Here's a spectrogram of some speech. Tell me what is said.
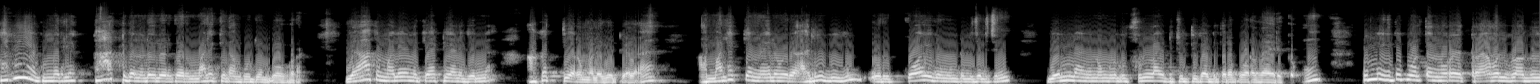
கன்னியாகுமரியில காட்டுக்கு நடுவில் இருக்கிற ஒரு மலைக்கு தான் கூட்டிட்டு போகிறேன் போறேன். யாது மலைன்னு கேட்டியானு சொன்ன அகத்தியர மலை கேட்டியல மலைக்கு மேல ஒரு அருவியும் ஒரு கோயிலும் உண்டுன்னு சொல்லிச்சுன்னு எல்லாமே உங்களுக்கு ஃபுல்லாயிட்டு சுத்தி காட்டி தர போறதா இருக்கும்? പിന്നെ ഇതുപോലത്തെ കുറെ ട്രാവൽ വ്ളോഗും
